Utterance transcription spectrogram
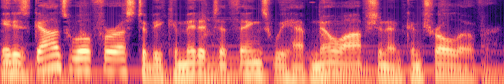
it is God's will for us to be committed to things we have no option and control over.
